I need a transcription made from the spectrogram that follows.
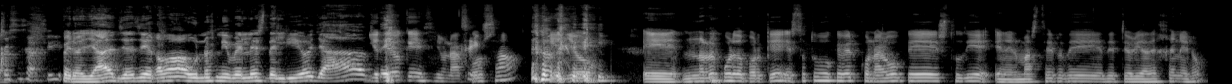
cosas así. Pero ya, ya llegaba a unos niveles de lío ya. Yo tengo que decir una Sí. cosa que yo eh, no recuerdo por qué. Esto tuvo que ver con algo que estudié en el máster de, de teoría de género.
